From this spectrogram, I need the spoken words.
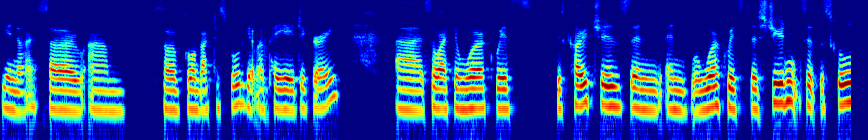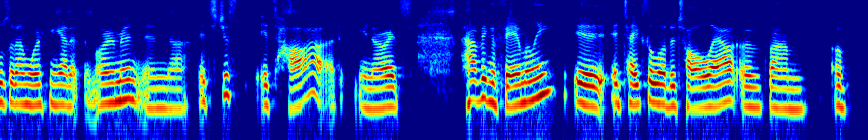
you know. So, um, so I've gone back to school to get my PE degree uh, so I can work with with coaches and and we'll work with the students at the schools that I'm working at at the moment. And uh, it's just it's hard, you know. It's having a family. It, it takes a lot of toll out of um, of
